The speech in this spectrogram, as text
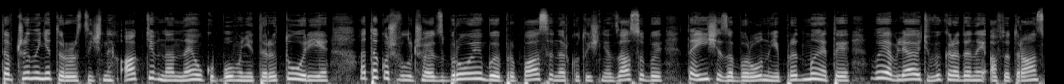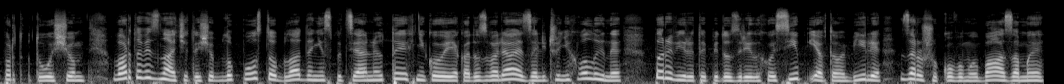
та вчинення терористичних актів на неокупованій території, а також вилучають зброю, боєприпаси, наркотичні засоби та інші заборонені предмети, виявляють викрадений автотранспорт тощо. Варто відзначити, що блокпости обладнані спеціальною технікою, яка дозволяє за лічені хвилини перевірити підозрілих осіб і автомобілі за розшуковими базами.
